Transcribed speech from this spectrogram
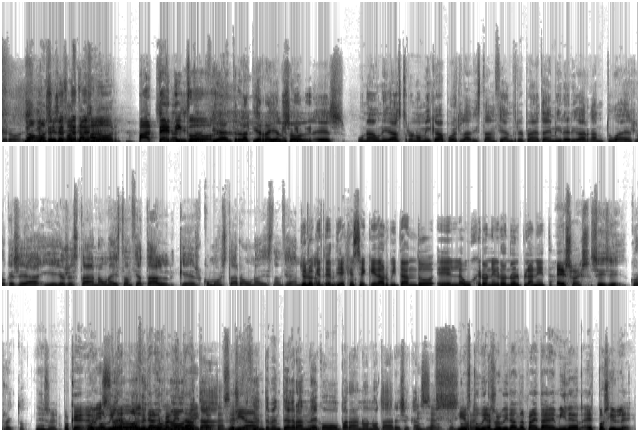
pero No, si- eso es Estafador. Si la patético. distancia entre la Tierra y el Sol es una unidad astronómica, pues la distancia entre el planeta de Miller y Gargantúa es lo que sea, y ellos están a una distancia tal que es como estar a una distancia. Yo lo que Tierra. entendí es que se queda orbitando el agujero negro, no el planeta. Eso es. Sí, sí, correcto. Eso es. Porque Por eso orbitar, orbitar el planeta órbita lo sería. suficientemente grande ¿no? como para no notar ese cambio. Exacto. Si estuvieras orbitando el planeta de Miller, es posible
